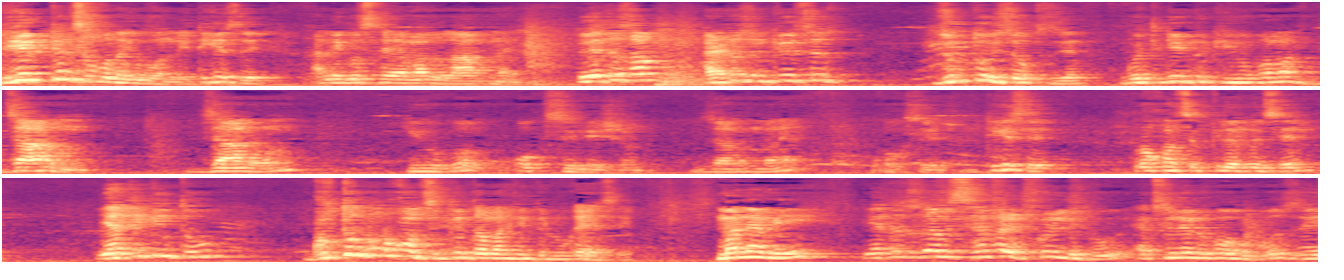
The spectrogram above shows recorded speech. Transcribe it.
ৰিয়েক্টেন্ট চাব লাগিব অনলি ঠিক আছে? আনিব চাই আমাৰ লাভ নাই। তো ইয়াতে চাওক হাইড্ৰোজেন কি হৈছে? যুক্ত হৈছে অক্সিজেন। গতিকে এইটো কি হ'ব আমাৰ? জাৰণ। জাৰণ কি হ'ব? অক্সিডেশন জারণ মানে অক্সিডেশন ঠিক আছে? পুরো কনসেপ্ট ক্লিয়ার হয়েছে? ইয়াতে কিন্তু গুরুত্বপূর্ণ কনসেপ্ট কিন্তু আমার কিন্তু লুকাই আছে। মানে আমি ইয়াতে যদি আমি সেপারেট করে লিখো একচুয়ালি এনেকুৱা হ'ব যে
